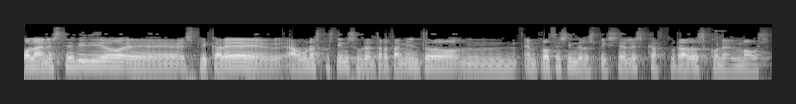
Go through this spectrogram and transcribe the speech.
Hola, en este vídeo eh, explicaré algunas cuestiones sobre el tratamiento mm, en processing de los píxeles capturados con el mouse.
